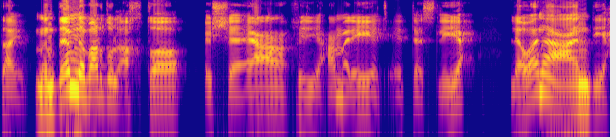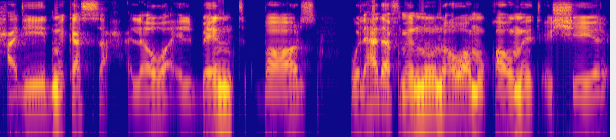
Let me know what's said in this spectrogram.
طيب من ضمن برضو الأخطاء الشائعة في عملية التسليح لو أنا عندي حديد مكسح اللي هو ال bent bars والهدف منه إن هو مقاومة ال shear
